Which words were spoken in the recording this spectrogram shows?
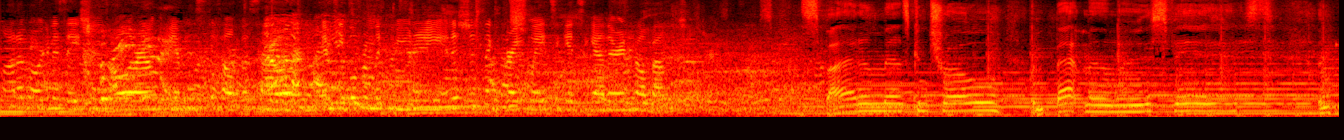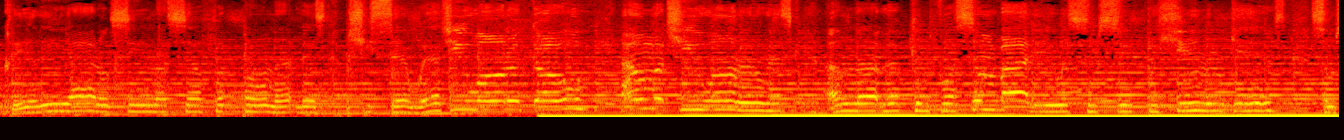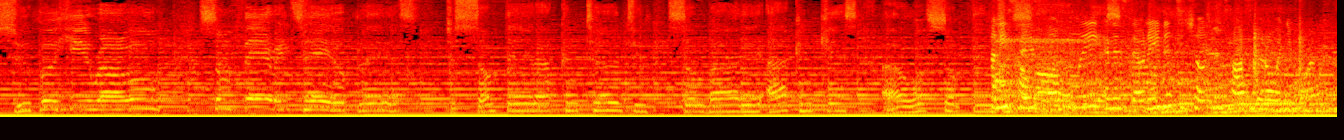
different organizations all around campus to help us out and people from the community. And it's just a great way to get together and help out the children. Spider-Man's control and Batman with his fist. And clearly I don't see myself upon that list But she said, where'd you wanna go? How much you wanna risk? I'm not looking for somebody with some superhuman gifts Some superhero, some fairy tale bliss. Just something I can turn to, somebody I can kiss. I want something Honey stays locally and is donated to Children's Hospital in New Orleans.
